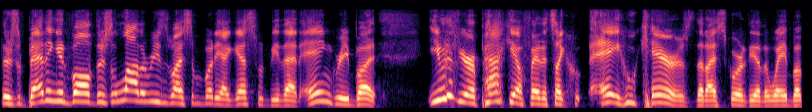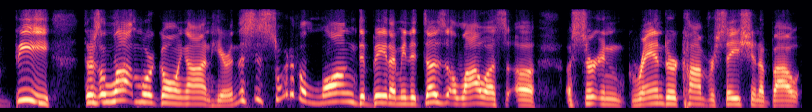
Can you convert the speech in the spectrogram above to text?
There's betting involved. There's a lot of reasons why somebody, I guess, would be that angry. But even if you're a Pacquiao fan, it's like, A, who cares that I scored the other way? But B, there's a lot more going on here. And this is sort of a long debate. I mean, it does allow us a, a certain grander conversation about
